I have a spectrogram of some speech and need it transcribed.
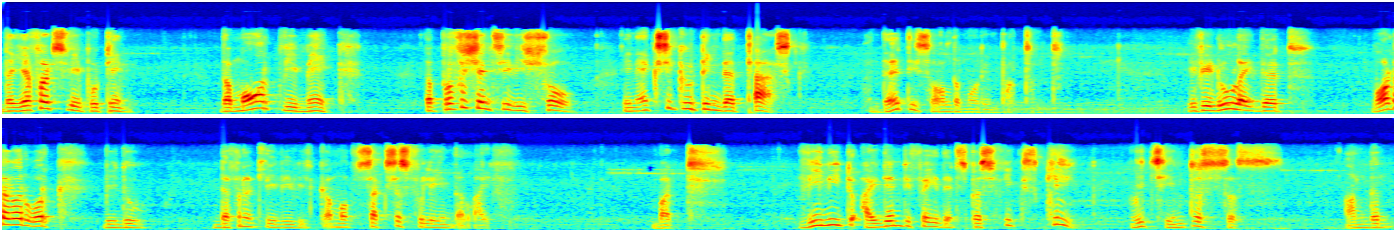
The efforts we put in, the mark we make, the proficiency we show in executing that task, that is all the more important. If we do like that, whatever work we do, definitely we will come up successfully in the life. But we need to identify that specific skill which interests us and then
